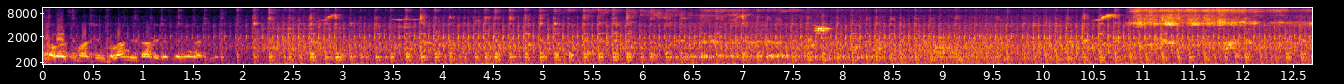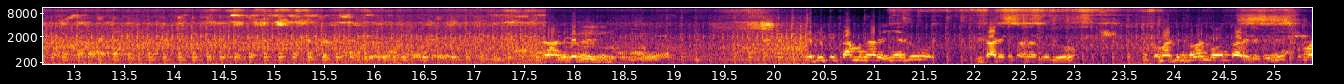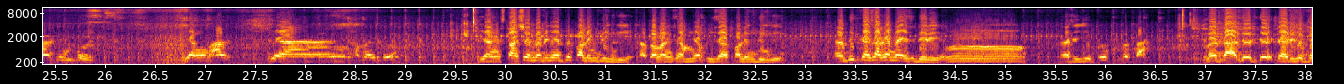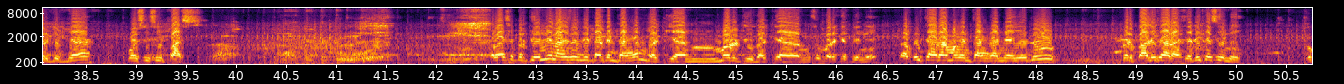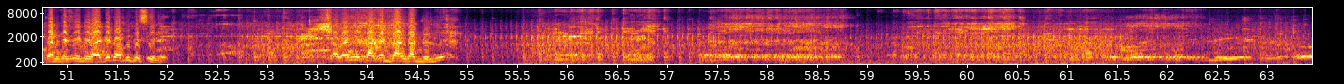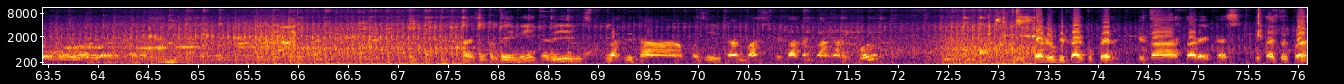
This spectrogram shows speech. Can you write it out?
kalau semakin pelan ditarik ke sini lagi. Nah seperti ini kita menariknya itu ditarik ke sana dulu. Semakin pelan pohon tarik ke sini semakin full. Yang yang apa itu? Yang stasionernya itu paling tinggi atau langsamnya bisa paling tinggi. Nanti gas akan naik sendiri. Hmm, situ letak. Letak titik dari super posisi pas. Setelah seperti ini langsung kita kencangkan bagian mur di bagian super ini. Tapi cara mengencangkannya itu berbalik arah. Jadi ke sini bukan ke sini lagi tapi ke sini. Sekarang kita kencangkan dulu? Nah seperti ini jadi setelah kita posisikan pas kita kencangkan full. Baru kita kuper kita tarik gas kita coba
